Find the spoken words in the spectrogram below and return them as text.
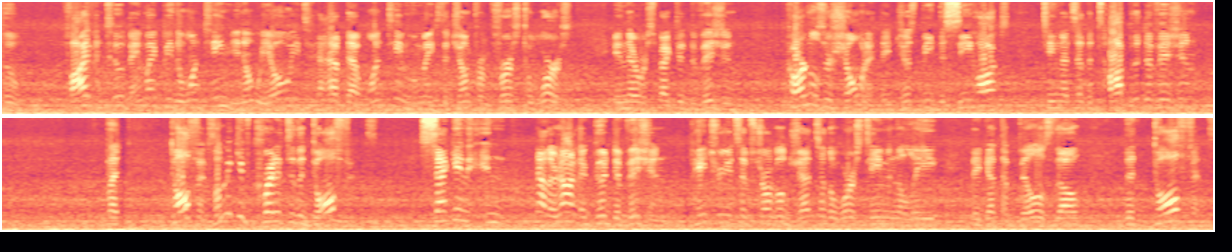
2. 5 and 2, they might be the one team. You know, we always have that one team who makes the jump from first to worst in their respective division Cardinals are showing it. They just beat the Seahawks, team that's at the top of the division. But Dolphins, let me give credit to the Dolphins. Second in now they're not in a good division. Patriots have struggled. Jets are the worst team in the league. They got the Bills though. The Dolphins,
